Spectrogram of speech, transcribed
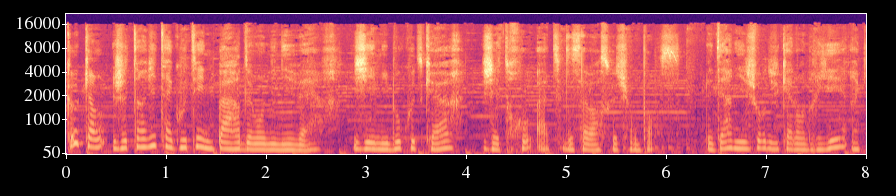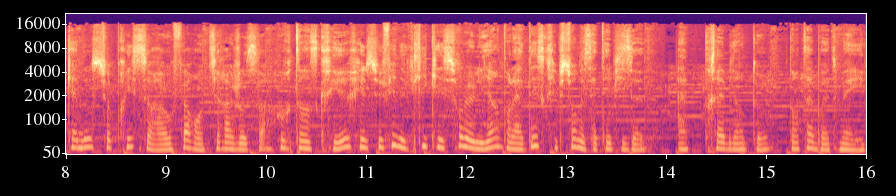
coquins. Je t'invite à goûter une part de mon univers. J'y ai mis beaucoup de cœur, j'ai trop hâte de savoir ce que tu en penses. Le dernier jour du calendrier, un cadeau surprise sera offert en tirage au sort. Pour t'inscrire, il suffit de cliquer sur le lien dans la description de cet épisode. À très bientôt dans ta boîte mail.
